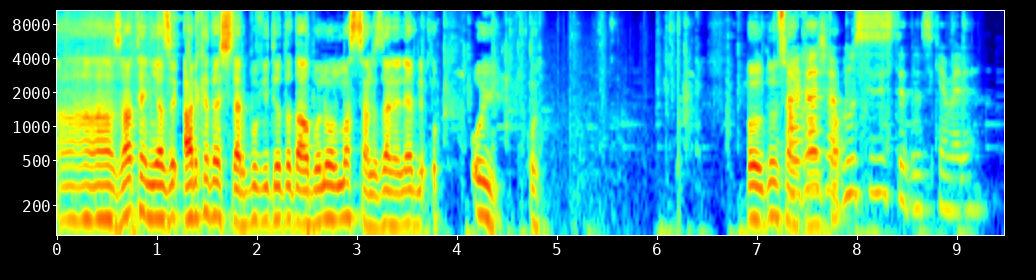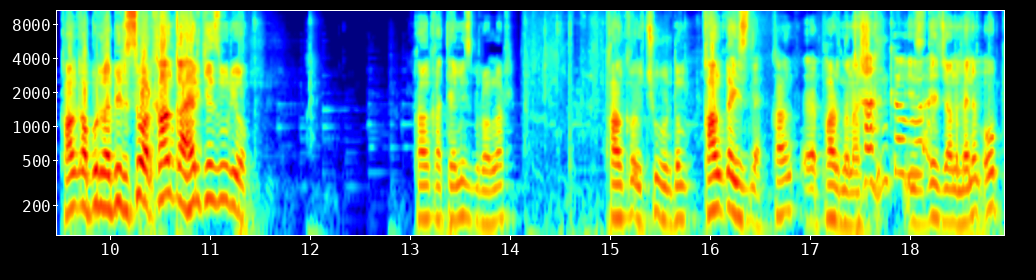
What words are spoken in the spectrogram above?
Aa zaten yazık arkadaşlar bu videoda da abone olmazsanız hani ne bileyim oy oy. Öldün sen Arkadaşlar kanka. bunu siz istediniz kemeri. Kanka burada birisi var. Kanka herkes vuruyor. Kanka temiz buralar. Kanka 3'ü vurdum. Kanka izle. Kanka e, pardon aşkım. Kanka. İzle canım benim. Hop.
